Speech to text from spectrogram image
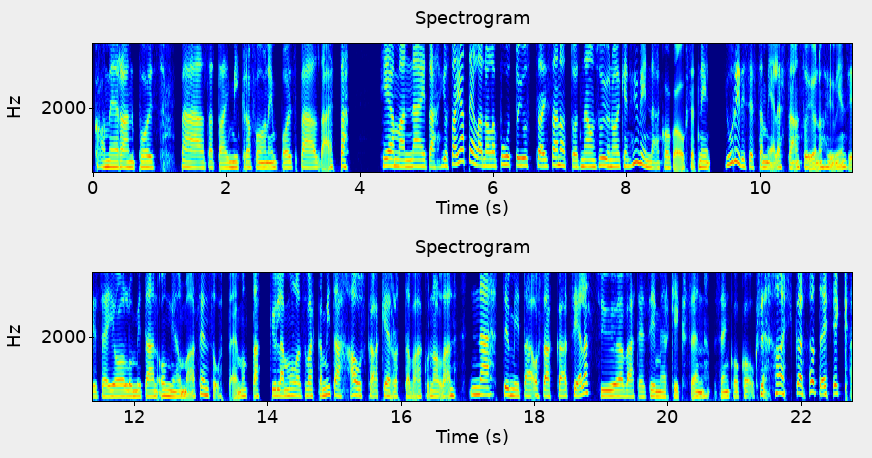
kameran pois päältä tai mikrofonin pois päältä, että – hieman näitä, jos ajatellaan, ollaan puhuttu just tai sanottu, että nämä on sujunut oikein hyvin nämä kokoukset, niin juridisessa mielessä on sujunut hyvin, siis ei ole ollut mitään ongelmaa sen suhteen, mutta kyllä mulla olisi vaikka mitä hauskaa kerrottavaa, kun ollaan nähty, mitä osakkaat siellä syövät esimerkiksi sen, sen kokouksen aikana, tai ehkä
